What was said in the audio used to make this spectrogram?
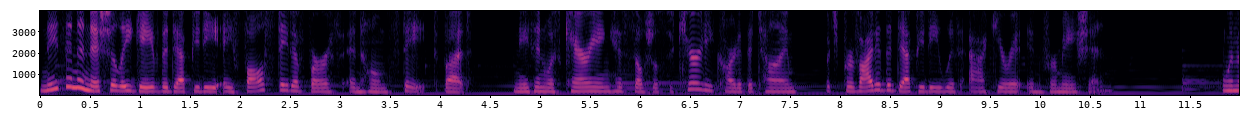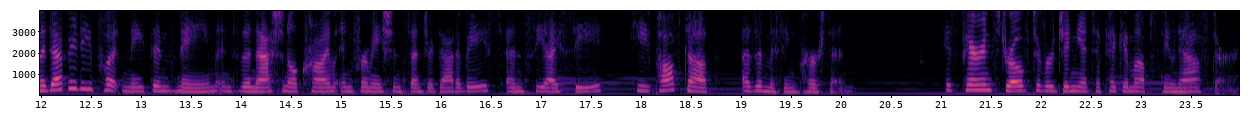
Nathan initially gave the deputy a false date of birth and home state, but Nathan was carrying his social security card at the time which provided the deputy with accurate information. When the deputy put Nathan's name into the National Crime Information Center database, NCIC, he popped up as a missing person. His parents drove to Virginia to pick him up soon after.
